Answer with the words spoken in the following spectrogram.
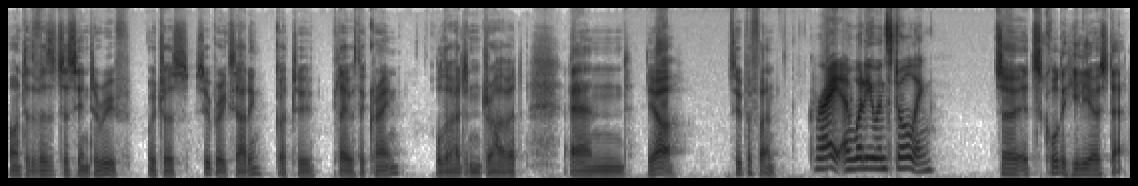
onto the visitor center roof, which was super exciting. Got to play with the crane, although I didn't drive it. And yeah, super fun. Great. And what are you installing? So it's called a heliostat,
